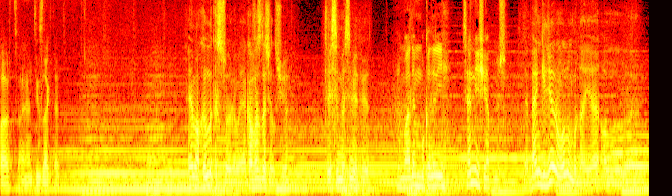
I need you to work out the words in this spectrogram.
part and things like that. Hem akıllı kız sonra bayağı. Kafası da çalışıyor. Resim mesim yapıyor. E madem bu kadar iyi, sen niye şey yapmıyorsun? Ya ben gidiyorum oğlum buradan ya. Allah Allah.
